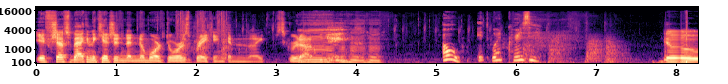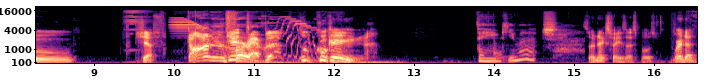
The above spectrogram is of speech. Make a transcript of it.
if Chef's back in the kitchen, then no more doors breaking can like screw it up. Mhm. Oh, it went crazy. Go, chef. Gone Get forever. back to cooking. Thank you much. So next phase, I suppose. We're done.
